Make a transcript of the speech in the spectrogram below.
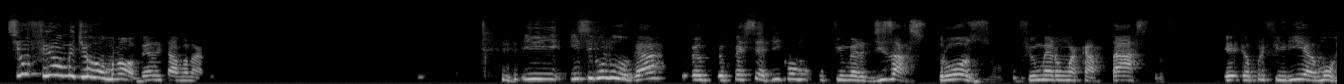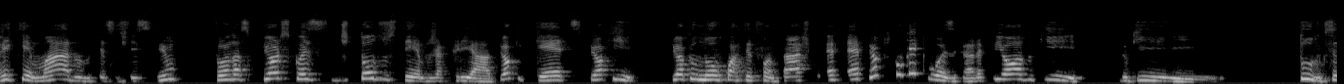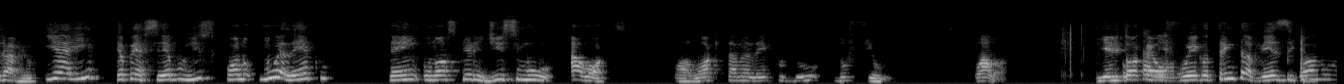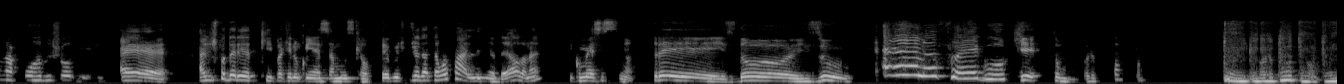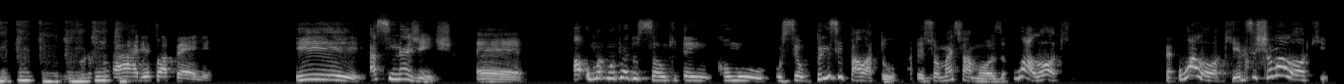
Se um filme de romance novela estava na e, em segundo lugar, eu, eu percebi como o filme era desastroso, o filme era uma catástrofe. Eu, eu preferia morrer queimado do que assistir esse filme. Foi uma das piores coisas de todos os tempos já criado. Pior que Cats, pior que, pior que o novo Quarteto Fantástico. É, é pior que qualquer coisa, cara. É pior do que, do que tudo que você já viu. E aí eu percebo isso quando no elenco tem o nosso queridíssimo Alok. O Alok está no elenco do, do filme. O Alok. E ele Puta toca El merda. Fuego 30 vezes, igual no- na porra do show dele. É, a gente poderia aqui, pra quem não conhece a música El Fuego, a gente podia dar até uma palhinha dela, né? E começa assim, ó. 3, 2, 1. El Fuego que... Arde tua pele. E, assim, né, gente? É, uma, uma produção que tem como o seu principal ator, a pessoa mais famosa, o Alok. né? O Alok, ele se chama Alok.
